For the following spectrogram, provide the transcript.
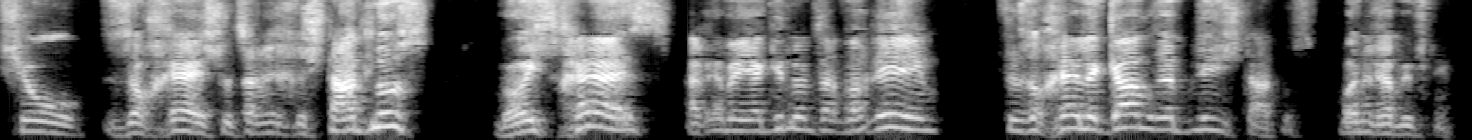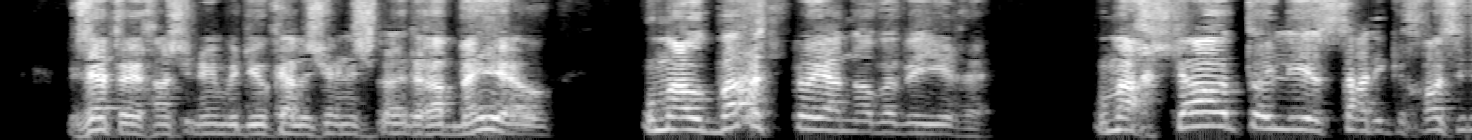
שהוא זוכה, שהוא צריך השתדלוס, והוא יסחס, הרבי יגיד לו את הדברים שהוא זוכה לגמרי בלי השתדלוס. בואו נראה בפנים. וזה תוך השינויים בדיוק על השני של רב מאיר, הוא מלבש לו ינובה וירא, הוא מכשרתו לי יסדיק חוסד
